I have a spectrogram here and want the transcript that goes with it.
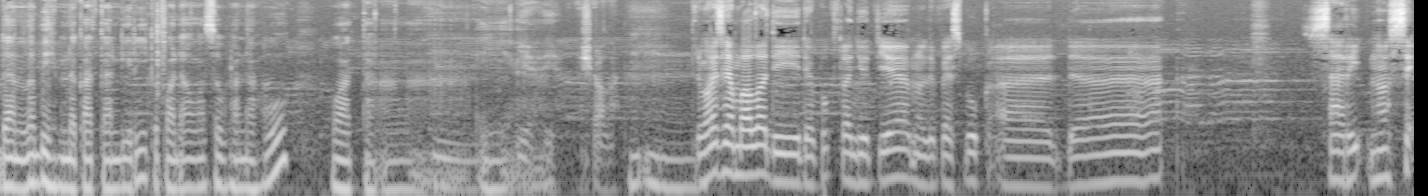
dan lebih mendekatkan diri kepada Allah Subhanahu wa taala. Hmm, Iya. Iya, iya, Insya Allah. Mm-mm. Terima kasih hamba Allah di Depok. Selanjutnya melalui Facebook ada Sari Nose.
